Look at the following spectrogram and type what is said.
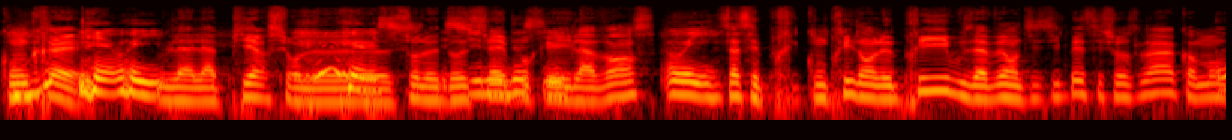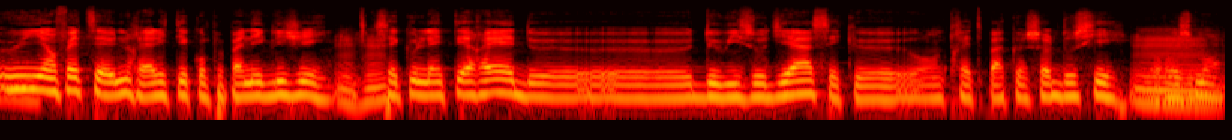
concret. oui, la, la pierre sur le, Sur- le sur le dossier pour qu'il avance. oui. Ça, c'est pris- compris dans le prix. Vous avez anticipé ces choses-là? Comment vous- Oui, en fait, c'est une réalité qu'on peut pas négliger. Mhm. C'est que l'intérêt de de Wisodia, c'est que on ne traite pas qu'un seul dossier, Mhm. heureusement.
